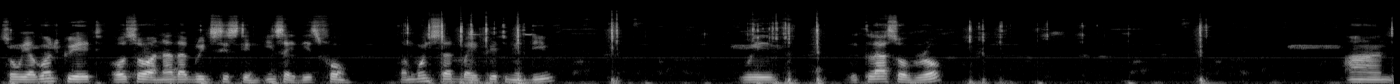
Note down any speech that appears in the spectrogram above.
So we are going to create also another grid system inside this form. So I'm going to start by creating a div with the class of row. And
